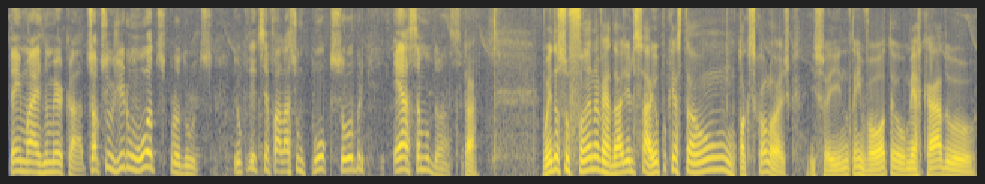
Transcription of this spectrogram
tem mais no mercado. Só que surgiram outros produtos eu queria que você falasse um pouco sobre essa mudança. Tá. O endosulfan, na verdade, ele saiu por questão toxicológica. Isso aí não tem volta, o mercado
